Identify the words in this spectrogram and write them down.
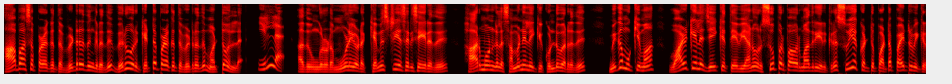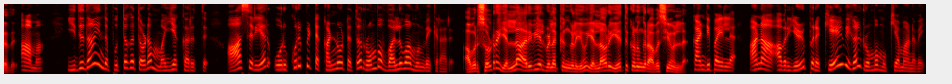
ஆபாச பழக்கத்தை விடுறதுங்கிறது வெறும் ஒரு கெட்ட பழக்கத்தை விடுறது மட்டும் இல்ல. இல்ல. அது உங்களோட மூளையோட கெமிஸ்ட்ரியை சரி செய்யறது ஹார்மோன்களை சமநிலைக்கு கொண்டு வர்றது மிக முக்கியமா வாழ்க்கையில ஜெயிக்க தேவையான ஒரு சூப்பர் பவர் மாதிரி இருக்கிற சுய கட்டுப்பாட்டை பயிற்றுவிக்கிறது. ஆமா. இதுதான் இந்த புத்தகத்தோட மையக் கருத்து. ஆசிரியர் ஒரு குறிப்பிட்ட கண்ணோட்டத்தை ரொம்ப வலுவா முன்வைக்கிறாரு. அவர் சொல்ற எல்லா அறிவியல் விளக்கங்களையும் எல்லாரும் ஏத்துக்கணுங்கிற அவசியம் இல்ல. கண்டிப்பா இல்ல. ஆனா அவர் எழுப்புற கேள்விகள் ரொம்ப முக்கியமானவை.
